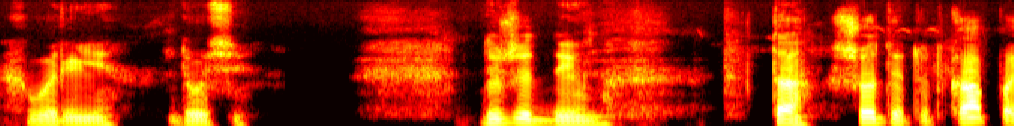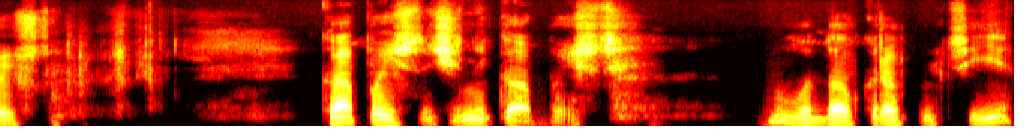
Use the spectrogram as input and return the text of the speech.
хворіє досі. Дуже дивно. Так, що ти тут капаєшся? Капаєшся чи не капаєшся? Ну, вода в крапельці є.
